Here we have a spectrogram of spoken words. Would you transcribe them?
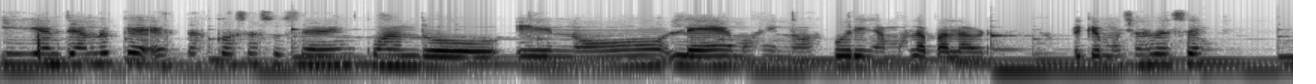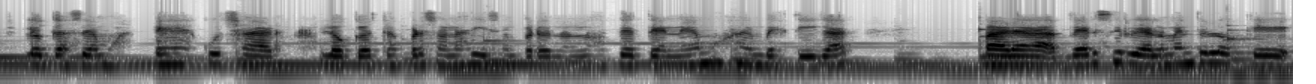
Y yo entiendo que estas cosas suceden cuando eh, no leemos y no escudriñamos la palabra, porque muchas veces lo que hacemos es escuchar lo que otras personas dicen, pero no nos detenemos a investigar para ver si realmente lo que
